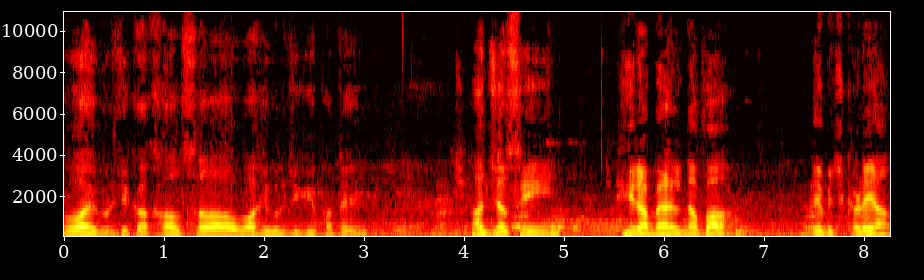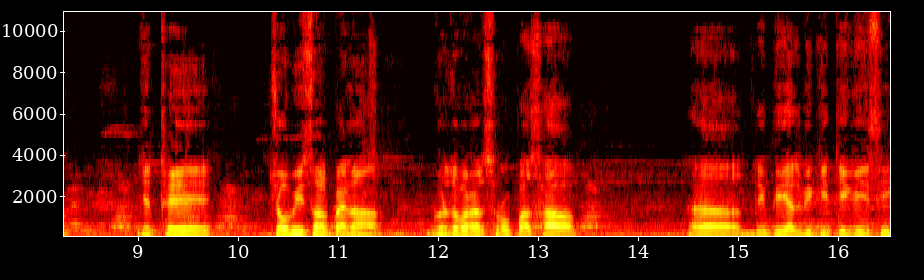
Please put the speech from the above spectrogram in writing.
ਵਾਹਿਗੁਰੂ ਜੀ ਕਾ ਖਾਲਸਾ, ਵਾਹਿਗੁਰੂ ਜੀ ਕੀ ਫਤਿਹ। ਅੱਜ ਅਸੀਂ ਹੀਰਾ ਮਹਿਲ ਨਾਭਾ ਦੇ ਵਿੱਚ ਖੜੇ ਹਾਂ, ਜਿੱਥੇ 24 ਸਾਲ ਪਹਿਲਾਂ ਗੁਰਦੁਆਰਾ ਸਰੋਪਾ ਸਾਹਿਬ ਦੀ ਬੇਅਦਬੀ ਕੀਤੀ ਗਈ ਸੀ।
